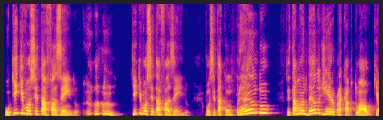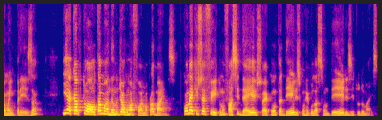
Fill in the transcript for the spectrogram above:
O que, que você está fazendo? O que, que você está fazendo? Você está comprando, você está mandando dinheiro para a Capital, que é uma empresa, e a Capital está mandando de alguma forma para a Binance. Como é que isso é feito? Não faço ideia, isso é conta deles, com regulação deles e tudo mais.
